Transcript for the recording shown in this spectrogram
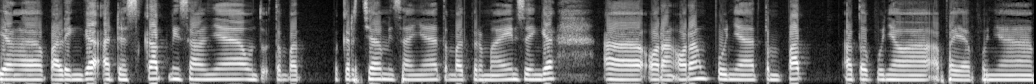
yang uh, paling enggak ada skat misalnya untuk tempat bekerja misalnya tempat bermain sehingga eh, orang-orang uh, punya tempat atau punya apa ya punya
